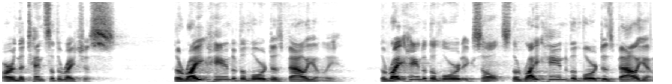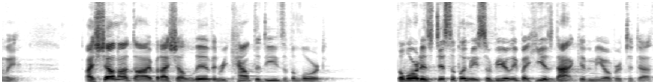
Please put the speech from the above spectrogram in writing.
are in the tents of the righteous. The right hand of the Lord does valiantly. The right hand of the Lord exalts. The right hand of the Lord does valiantly. I shall not die, but I shall live and recount the deeds of the Lord. The Lord has disciplined me severely, but he has not given me over to death.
